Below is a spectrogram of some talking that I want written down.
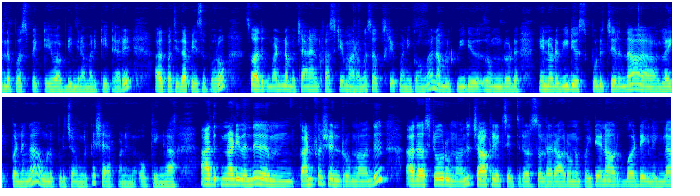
அந்த பெர்ஸ்பெக்டிவ் அப்படிங்கிற மாதிரி கேட்டார். அதை பற்றி தான் பேச போகிறோம் ஸோ அதுக்கு முன்னாடி நம்ம சேனலுக்கு ஃபஸ்ட் டைம் வரவங்க சப்ஸ்கிரைப் பண்ணிக்கோங்க. நம்மளுக்கு வீடியோ உங்களோட என்னோட வீடியோஸ் பிடிச்சிருந்தா லைக் பண்ணுங்கள் உங்களுக்கு பிடிச்சவங்களுக்கு ஷேர் பண்ணுங்கள் ஓகேங்களா அதுக்கு முன்னாடி வந்து கன்ஃபெஷன் ரூமில் வந்து அதாவது ஸ்டோர் ரூமில் வந்து சாக்லேட்ஸ் எடுத்துகிட்டு வர சொல்கிறார் அருணும் போயிட்டு. ஏன்னா அவருக்கு பர்த்டே இல்லைங்களா?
